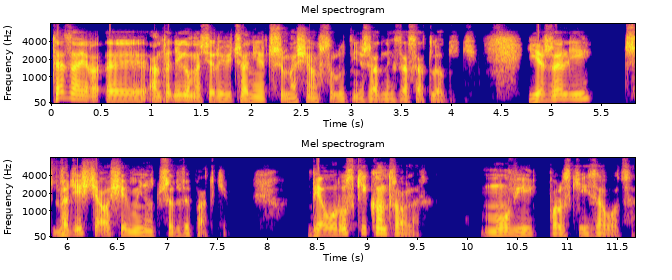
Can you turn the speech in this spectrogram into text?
teza Antoniego Macierewicza nie trzyma się absolutnie żadnych zasad logiki. Jeżeli 28 minut przed wypadkiem białoruski kontroler mówi polskiej załodze,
